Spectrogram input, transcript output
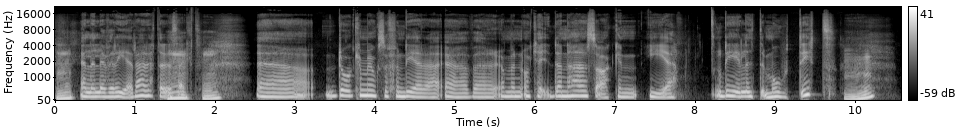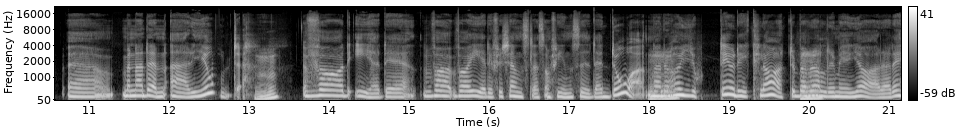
mm. Eller leverera rättare mm, sagt. Uh, då kan man också fundera över, ja, men okej, den här saken är, det är lite motigt. Uh, men när den är gjord, vad är, det, vad, vad är det för känsla som finns i dig då? Mm. När du har gjort det och det är klart, du behöver mm. aldrig mer göra det.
